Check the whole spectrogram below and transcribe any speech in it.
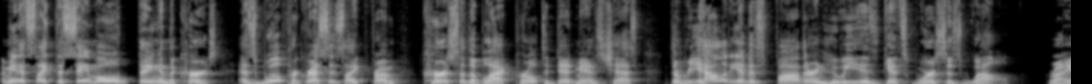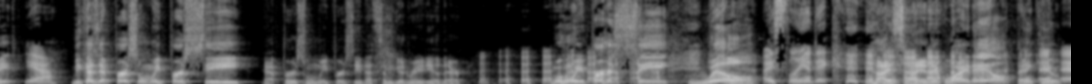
I mean, it's like the same old thing in the curse. As Will progresses, like from Curse of the Black Pearl to Dead Man's Chest, the reality of his father and who he is gets worse as well, right? Yeah. Because at first, when we first see, at first, when we first see, that's some good radio there. when we first see Will, Icelandic. Icelandic white ale, thank you.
